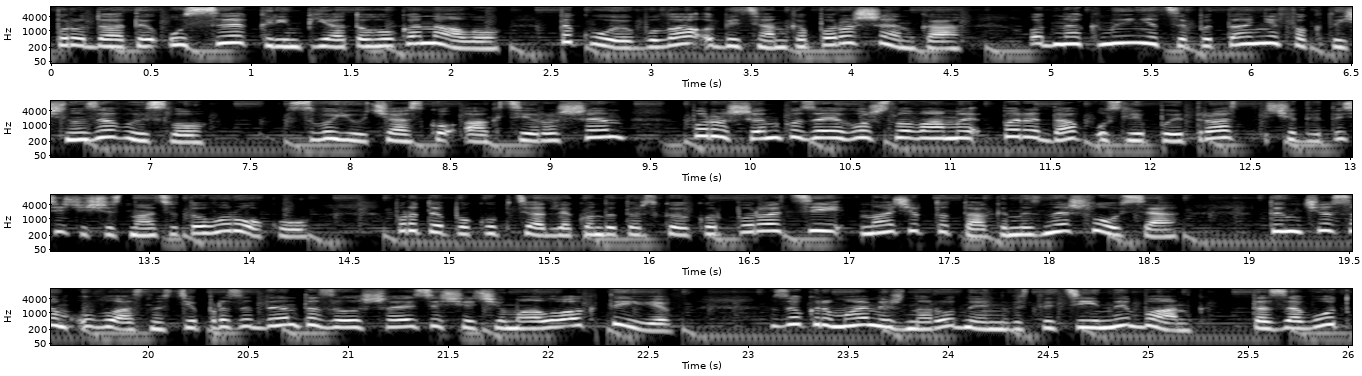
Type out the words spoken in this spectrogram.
Продати усе, крім п'ятого каналу. Такою була обіцянка Порошенка. Однак нині це питання фактично зависло. Свою частку акцій Рошен Порошенко, за його ж словами, передав у сліпий траст ще 2016 року. Проте покупця для кондитерської корпорації, начебто, так і не знайшлося. Тим часом у власності президента залишається ще чимало активів, зокрема Міжнародний інвестиційний банк та завод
